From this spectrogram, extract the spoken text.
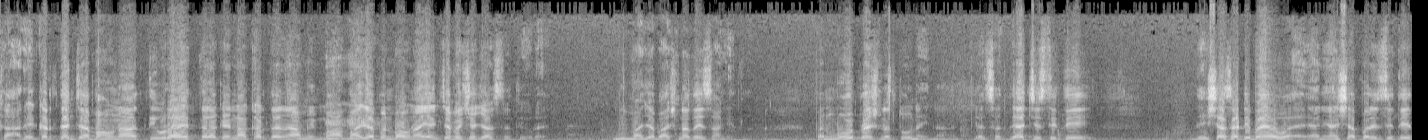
कार्यकर्त्यांच्या भावना तीव्र आहेत त्याला काही नाकारता आम्ही मा माझ्या पण भावना यांच्यापेक्षा जास्त तीव्र आहेत. मी माझ्या भाषणातही सांगितलं. पण मूळ प्रश्न तो नाही ना की सध्याची स्थिती देशासाठी भयावह आहे आणि अशा परिस्थितीत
